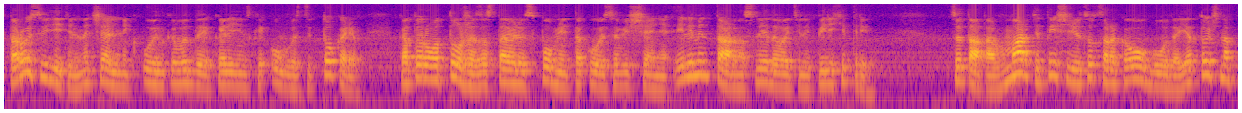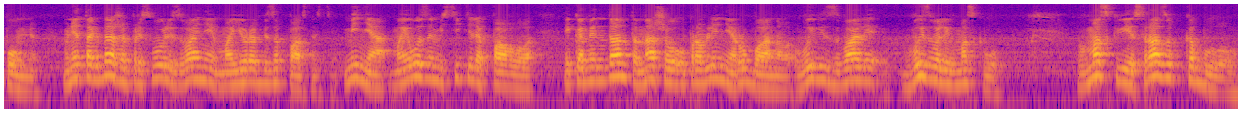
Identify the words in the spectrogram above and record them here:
Второй свидетель, начальник УНКВД Калининской области Токарев, которого тоже заставили вспомнить такое совещание, элементарно следователи перехитрил. Цитата. «В марте 1940 года, я точно помню, мне тогда же присвоили звание майора безопасности. Меня, моего заместителя Павлова и коменданта нашего управления Рубанова вывезли, вызвали в Москву. В Москве сразу к Кабулову.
